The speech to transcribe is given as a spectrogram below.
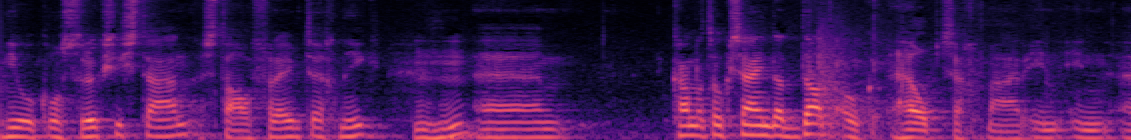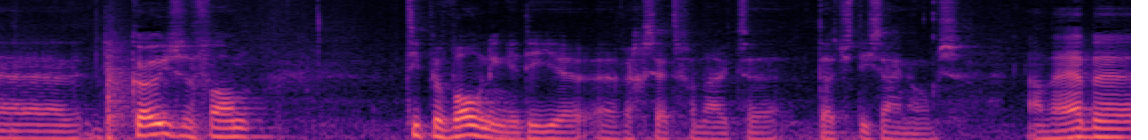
nieuwe constructies staan, staalframe-techniek. Mm -hmm. um, kan het ook zijn dat dat ook helpt, zeg maar, in, in uh, de keuze van type woningen die je wegzet vanuit Dutch Design Homes? Nou, we hebben,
